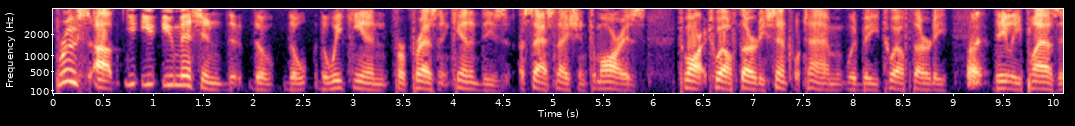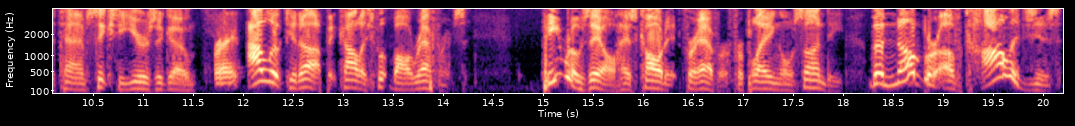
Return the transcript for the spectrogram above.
Bruce, uh, you, you, mentioned the, the, the, the, weekend for President Kennedy's assassination. Tomorrow is tomorrow at twelve thirty Central Time. would be twelve thirty right. Dealey Plaza time, sixty years ago. Right. I looked it up at College Football Reference. Pete Rozelle has called it forever for playing on Sunday. The number of colleges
